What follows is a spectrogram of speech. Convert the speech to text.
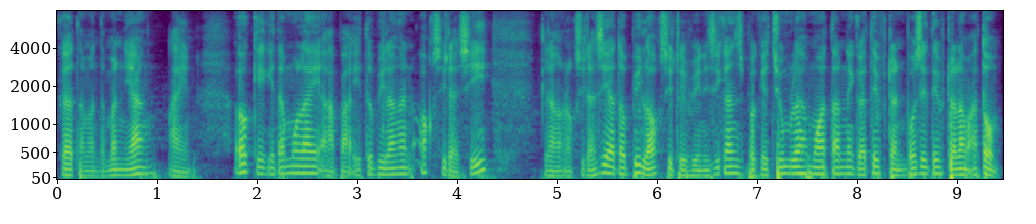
ke teman-teman yang lain. Oke kita mulai. Apa itu bilangan oksidasi Bilangan oksidasi atau bilox didefinisikan sebagai jumlah muatan negatif dan positif dalam atom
